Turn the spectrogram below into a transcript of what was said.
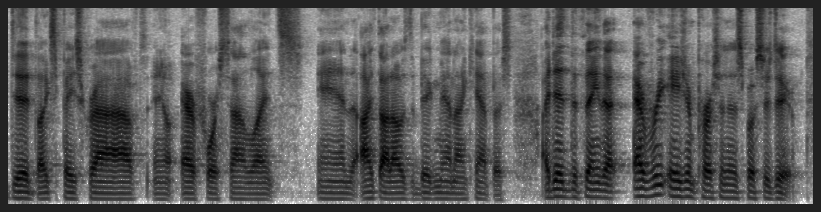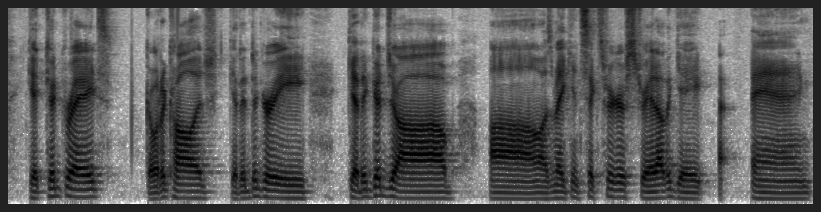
Did like spacecraft, you know, Air Force satellites, and I thought I was the big man on campus. I did the thing that every Asian person is supposed to do. Get good grades, go to college, get a degree, get a good job. Um, I was making six figures straight out of the gate and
